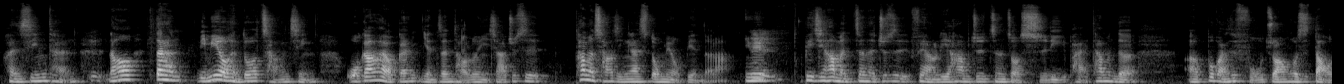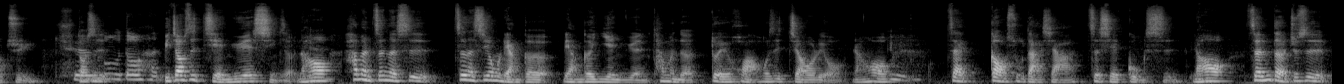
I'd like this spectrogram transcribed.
很心疼。嗯然后，当然里面有很多场景，我刚刚还有跟妍真讨论一下，就是他们场景应该是都没有变的啦，因为嗯。毕竟他们真的就是非常厉害，他们就是真的走实力派，他们的呃不管是服装或是道具，全部都很比较是简约型的，然后他们真的是真的是用两个两个演员他们的对话或是交流，然后嗯。再告诉大家这些故事，然后真的就是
